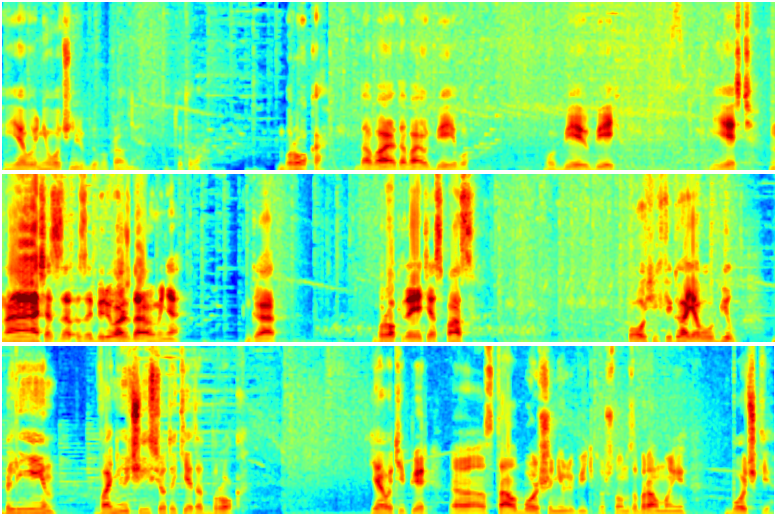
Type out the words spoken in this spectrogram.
Я его не очень люблю, по правде. Вот этого. Брока. Давай, давай, убей его. Убей, убей. Есть. На, сейчас за заберешь, да, у меня? Гад. Брок, да я тебя спас. Ох, фига, я его убил. Блин, вонючий все-таки этот Брок. Я его теперь э, стал больше не любить, потому что он забрал мои бочки.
